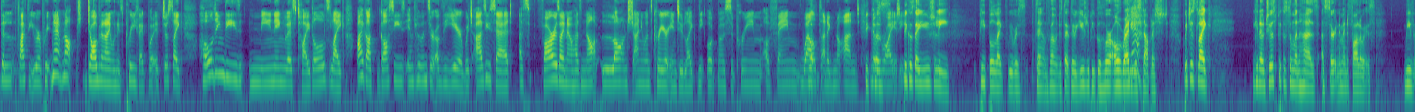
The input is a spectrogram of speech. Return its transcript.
the fact that you were a pre now not dogging on anyone who's prefect but it's just like holding these meaningless titles like i got gossie's influencer of the year which as you said as far as i know has not launched anyone's career into like the utmost supreme of fame wealth and, igno- and because notoriety because they're usually people like we were saying on the phone just that they're usually people who are already Yeah. established which is like you know just because someone has a certain amount of followers we've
